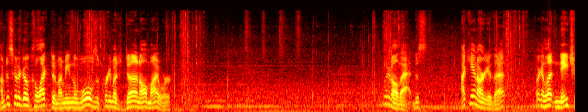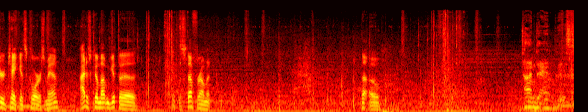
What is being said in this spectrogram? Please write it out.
I'm just going to go collect them. I mean, the wolves have pretty much done all my work. Look at all that. Just, I can't argue that. If I can let nature take its course, man. I just come up and get the, get the stuff from it. Uh-oh. Time to end this.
